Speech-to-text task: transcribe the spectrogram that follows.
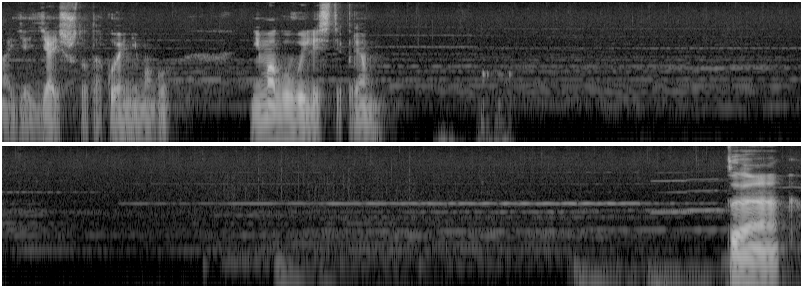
Ай-яй-яй, что такое, не могу. Не могу вылезти, прям. Так.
